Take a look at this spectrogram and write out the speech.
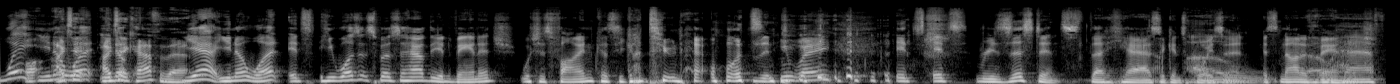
Wait, Well, you know I what? Take, You I know- take half of that. Yeah, you know what? It's he wasn't supposed to have the advantage, which is fine because he got two nat ones anyway. it's it's resistance that he has against poison. Oh, it's not Oh, advantage. half.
